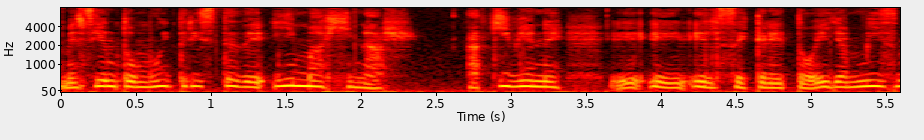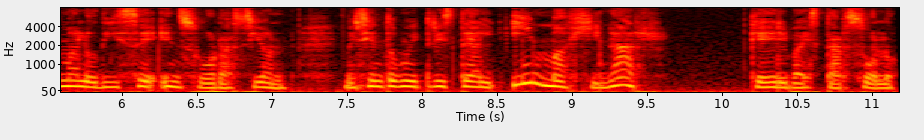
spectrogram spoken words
Me siento muy triste de imaginar. Aquí viene eh, eh, el secreto. Ella misma lo dice en su oración. Me siento muy triste al imaginar que él va a estar solo.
